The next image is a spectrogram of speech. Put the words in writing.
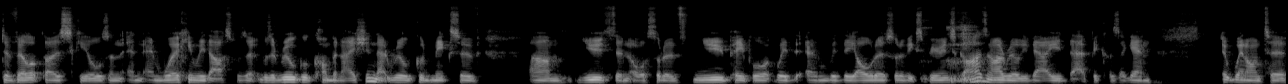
develop those skills and, and, and working with us was a, was a real good combination that real good mix of um, youth and or sort of new people with and with the older sort of experienced guys and I really valued that because again it went on to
